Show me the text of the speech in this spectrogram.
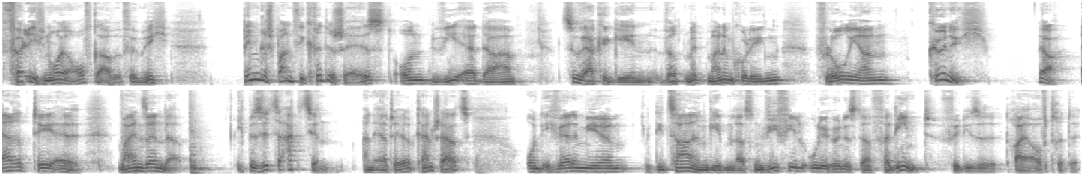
völlig neue Aufgabe für mich. Bin gespannt, wie kritisch er ist und wie er da zu Werke gehen wird mit meinem Kollegen Florian König. Ja, RTL, mein Sender. Ich besitze Aktien an RTL, kein Scherz. Und ich werde mir die Zahlen geben lassen, wie viel Uli Hoeneß da verdient für diese drei Auftritte.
